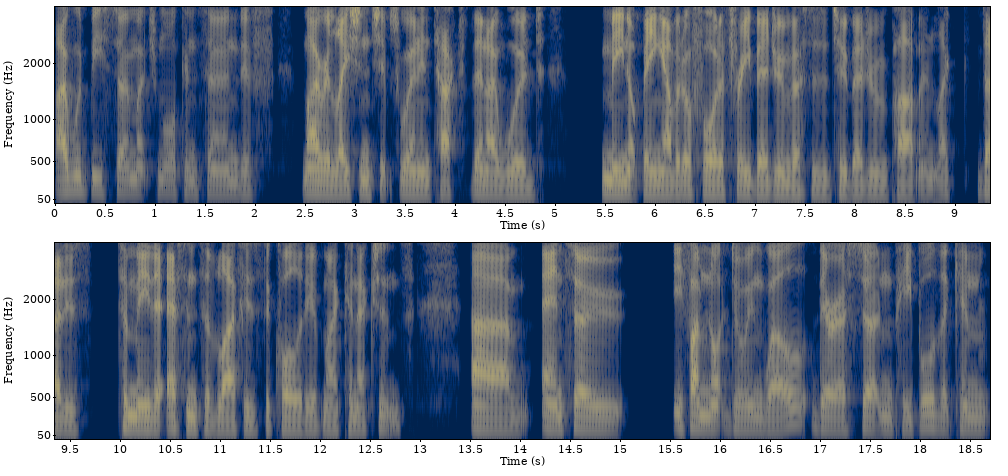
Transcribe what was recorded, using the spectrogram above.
I would be so much more concerned if my relationships weren't intact than I would me not being able to afford a three bedroom versus a two bedroom apartment. Like that is to me the essence of life is the quality of my connections. Um, and so if I'm not doing well, there are certain people that can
